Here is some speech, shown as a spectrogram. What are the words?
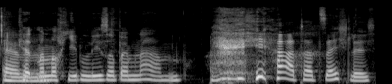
Da ähm, kennt man noch jeden Leser beim Namen. ja, tatsächlich.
